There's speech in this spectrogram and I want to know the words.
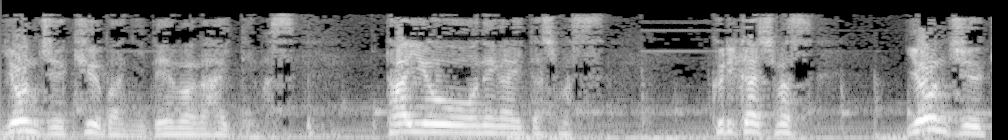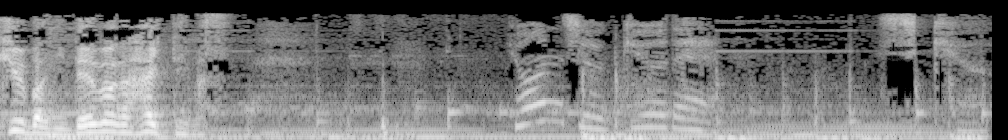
49番に電話が入っています。対応をお願いいたします。繰り返します。49番に電話が入っています。49で子宮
